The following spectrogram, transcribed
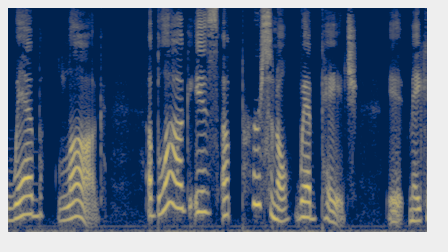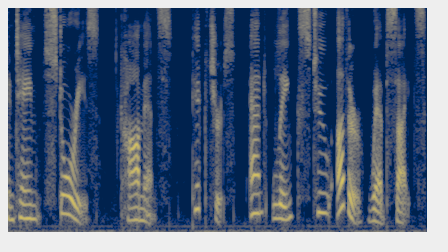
web log. A blog is a personal web page. It may contain stories, comments, pictures, and links to other websites.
